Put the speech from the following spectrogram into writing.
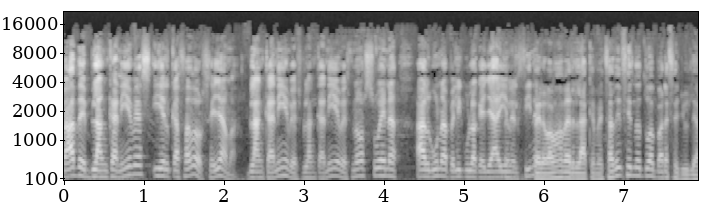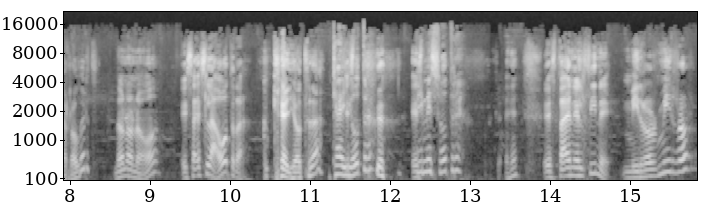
va de Blancanieves y el cazador, se llama. Blancanieves, Blancanieves. ¿No suena a alguna película que ya hay en el cine? pero vamos a ver, la que me estás diciendo tú aparece Julia Roberts. No, no, no. Esa es la otra. ¿Que hay otra? ¿Que hay Es- otra? es- ¿Tienes otra? ¿Eh? Está en el cine Mirror Mirror.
